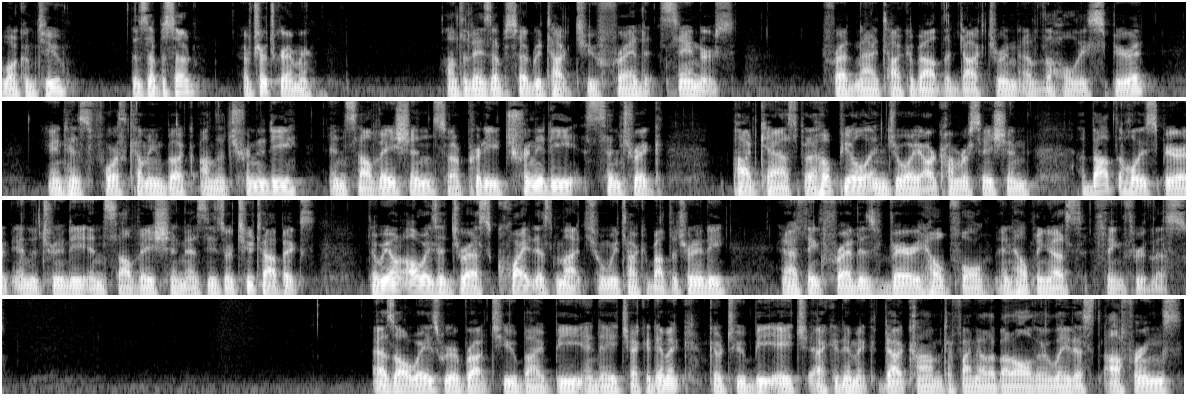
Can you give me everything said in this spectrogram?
Welcome to this episode of Church Grammar. On today's episode, we talk to Fred Sanders. Fred and I talk about the doctrine of the Holy Spirit and his forthcoming book on the Trinity and salvation. So, a pretty Trinity centric podcast, but I hope you'll enjoy our conversation about the Holy Spirit and the Trinity and salvation, as these are two topics that we don't always address quite as much when we talk about the Trinity. And I think Fred is very helpful in helping us think through this. As always, we are brought to you by B&H Academic. Go to bhacademic.com to find out about all their latest offerings.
